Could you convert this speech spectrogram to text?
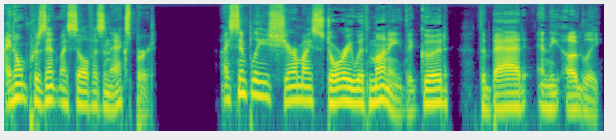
I don't present myself as an expert. I simply share my story with money, the good, the bad, and the ugly.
